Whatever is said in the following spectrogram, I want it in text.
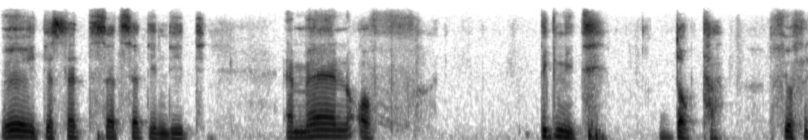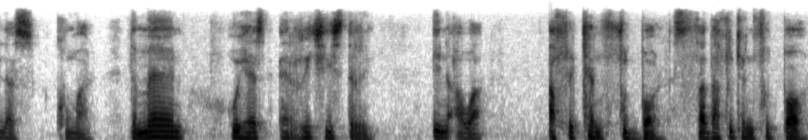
Hey, it is set, set, set indeed. A man of dignity, Dr. Theophilus Khumalo, the man who has a rich history in our African football, South African football.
